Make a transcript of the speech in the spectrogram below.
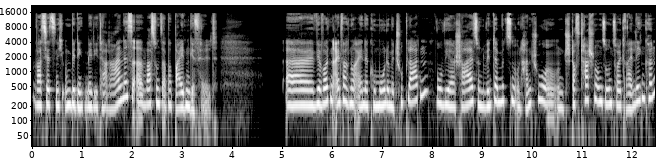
was jetzt nicht unbedingt mediterran ist, äh, was uns aber beiden gefällt. Äh, wir wollten einfach nur eine Kommode mit Schubladen, wo wir Schals und Wintermützen und Handschuhe und Stofftaschen und so ein Zeug reinlegen können.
